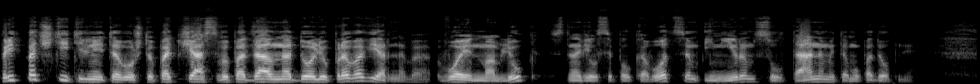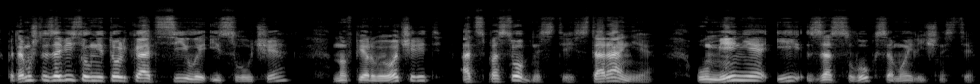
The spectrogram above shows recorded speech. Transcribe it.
предпочтительнее того, что подчас выпадал на долю правоверного, воин-мамлюк становился полководцем, эмиром, султаном и тому подобное. Потому что зависел не только от силы и случая, но в первую очередь от способностей, старания, умения и заслуг самой личности.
